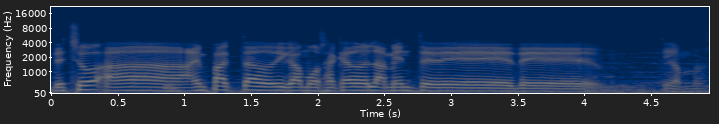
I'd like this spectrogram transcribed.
De hecho, ha, impactado, digamos, ha quedado en la mente de, de, digamos,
